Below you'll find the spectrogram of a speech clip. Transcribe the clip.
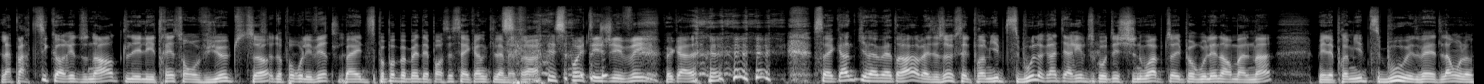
la partie Corée du Nord, les, les trains sont vieux, tout ça. ça doit pas rouler vite. là. Ben, il dit, tu peux pas bien dépasser 50 km/h. c'est pas un TGV. Fait que, 50 km/h, ben c'est sûr que c'est le premier petit bout. Là, quand il arrive du côté chinois, puis ça, il peut rouler normalement. Mais le premier petit bout, il devait être long. Là.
